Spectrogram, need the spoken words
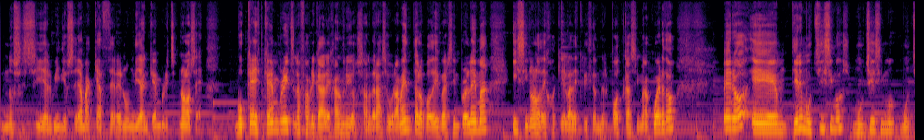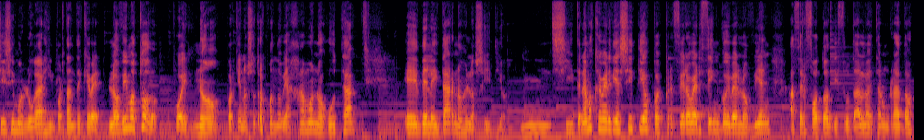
no sé si el vídeo se llama ¿Qué hacer en un día en Cambridge? No lo sé. Busquéis Cambridge, la fábrica de Alejandro y os saldrá seguramente, lo podéis ver sin problema. Y si no, lo dejo aquí en la descripción del podcast si me acuerdo. Pero eh, tiene muchísimos, muchísimos, muchísimos lugares importantes que ver. ¿Los vimos todos? Pues no, porque nosotros cuando viajamos nos gusta eh, deleitarnos en los sitios. Mm, si tenemos que ver 10 sitios, pues prefiero ver 5 y verlos bien, hacer fotos, disfrutarlos, estar un rato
